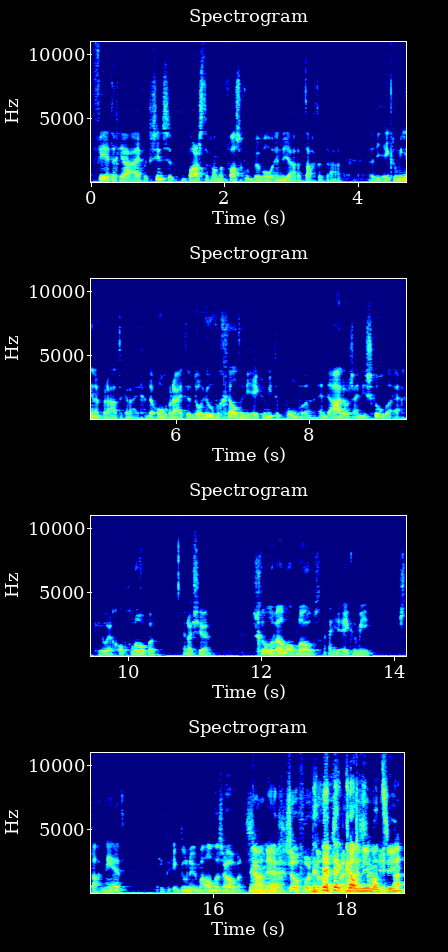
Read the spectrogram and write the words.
40 jaar, eigenlijk sinds het barsten van de vastgoedbubbel in de jaren 80 daar, uh, die economie in een praat te krijgen. De overheid, door heel veel geld in die economie te pompen. En daardoor zijn die schulden eigenlijk heel erg opgelopen. En als je schulden wel oploopt en je economie stagneert. Ik, ik doe nu mijn handen zo, maar dat staat Ja, nergens zo voor de Dat kan niemand zien.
